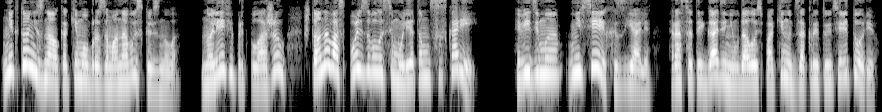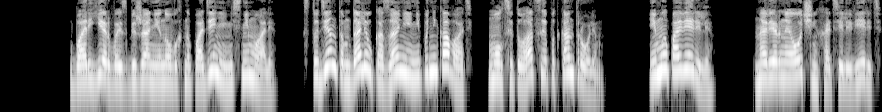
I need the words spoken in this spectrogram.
Никто не знал, каким образом она выскользнула, но Лефи предположил, что она воспользовалась амулетом соскорей. Видимо, не все их изъяли, раз этой гадине удалось покинуть закрытую территорию. Барьер во избежание новых нападений не снимали. Студентам дали указание не паниковать, мол, ситуация под контролем. И мы поверили. Наверное, очень хотели верить,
